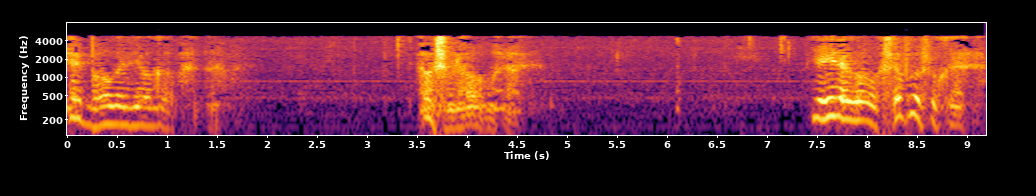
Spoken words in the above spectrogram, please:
ये भोग योग का अब सुनाओ महाराज यही लगो सबको सुख है।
